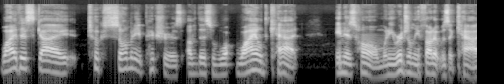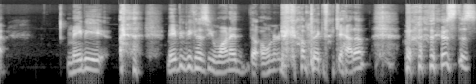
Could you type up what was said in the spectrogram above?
why this guy took so many pictures of this w- wild cat in his home when he originally thought it was a cat. Maybe maybe because he wanted the owner to come pick the cat up. there's this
